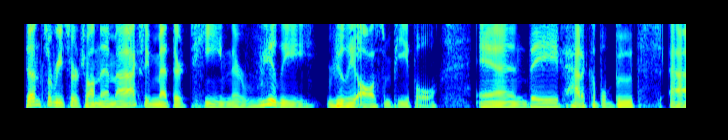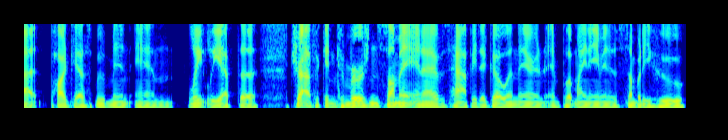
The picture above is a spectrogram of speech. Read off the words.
Done some research on them. I actually met their team. They're really, really awesome people. And they've had a couple booths at Podcast Movement and lately at the Traffic and Conversion Summit. And I was happy to go in there and, and put my name in as somebody who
